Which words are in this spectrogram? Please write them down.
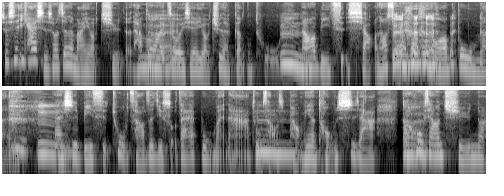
就是一开始的时候真的蛮有趣的，他们会做一些有趣的梗图，然后彼此笑，然后虽然在不同的部门，但是彼此吐槽自己所在的部门啊，吐槽旁边的同事啊，然后互相取暖，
